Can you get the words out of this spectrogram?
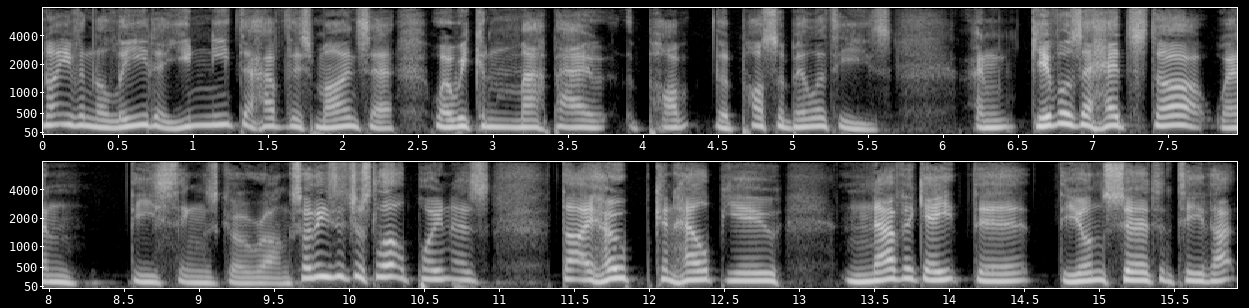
not even the leader, you need to have this mindset where we can map out the po- the possibilities and give us a head start when these things go wrong. So these are just little pointers that I hope can help you navigate the the uncertainty, that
